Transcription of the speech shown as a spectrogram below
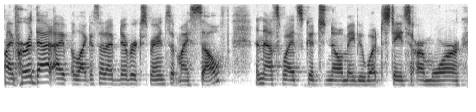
I've heard that. I, like I said, I've never experienced it myself, and that's why it's good to know maybe what states are more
